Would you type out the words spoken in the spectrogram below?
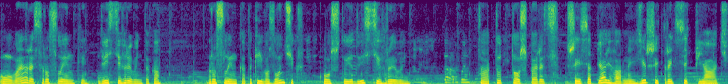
О, верес рослинки. 200 гривень така рослинка. Такий вазончик коштує 200 гривень. Так, тут теж перець 65 гарний, гірший 35.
